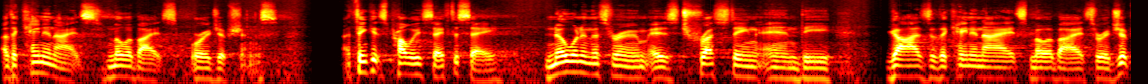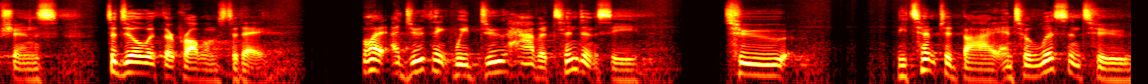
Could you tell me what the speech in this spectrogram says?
of the Canaanites, Moabites, or Egyptians. I think it's probably safe to say no one in this room is trusting in the gods of the Canaanites, Moabites, or Egyptians to deal with their problems today. But I do think we do have a tendency to be tempted by and to listen to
